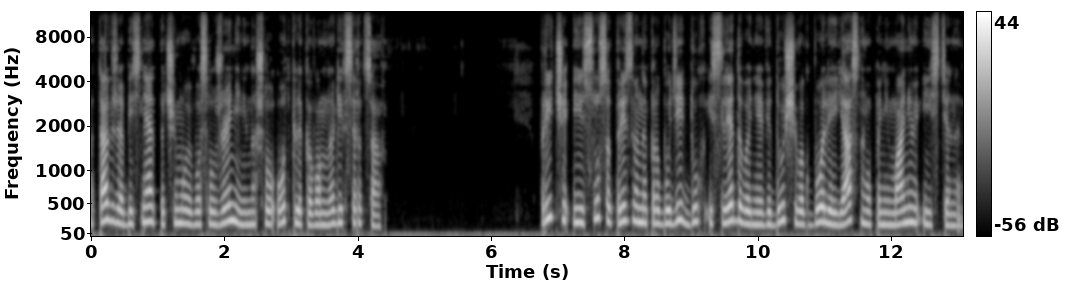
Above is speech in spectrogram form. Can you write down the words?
а также объясняет, почему его служение не нашло отклика во многих сердцах. Притчи Иисуса призваны пробудить дух исследования, ведущего к более ясному пониманию истины.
